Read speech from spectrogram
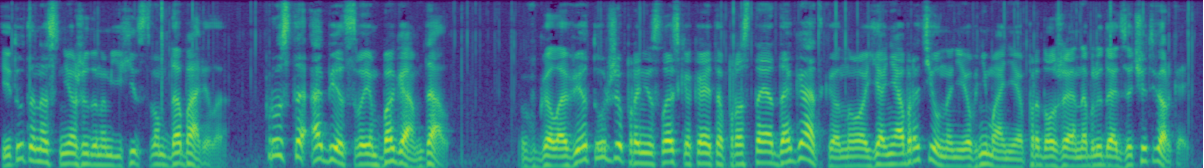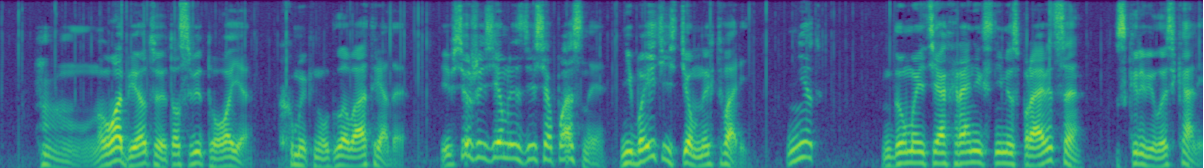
И тут она с неожиданным ехидством добавила. «Просто обед своим богам дал». В голове тут же пронеслась какая-то простая догадка, но я не обратил на нее внимания, продолжая наблюдать за четверкой. «Хм, ну обед – это святое», – хмыкнул глава отряда. И все же земли здесь опасные. Не боитесь темных тварей? Нет. Думаете, охранник с ними справится? Скривилась Кали.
